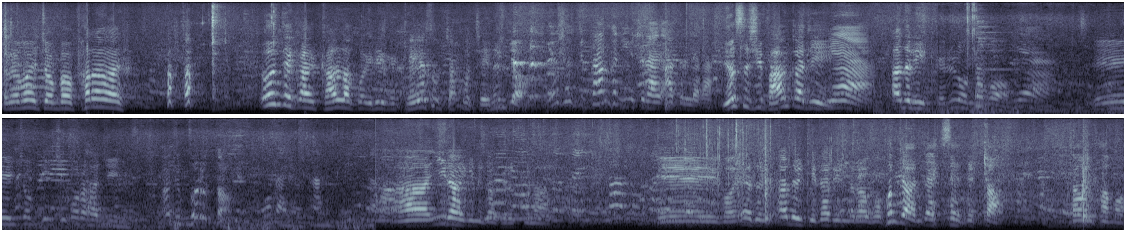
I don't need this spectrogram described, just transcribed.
그러면 좀 뭐 팔아. 언제까지 갈라고 이렇게 계속 자꾸 재는겨. 6시 반까지 있으라 아들 내가. 6시 반까지 예. 아들이 데리러 온다고. 예. 에이 좀 일찍 오라 하지. 아직 멀었다. 아 일하기니까 그렇구나. 에이 뭐 애들 아들 기다리느라고 혼자 앉아 있어야 됐다. 잘못하면.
